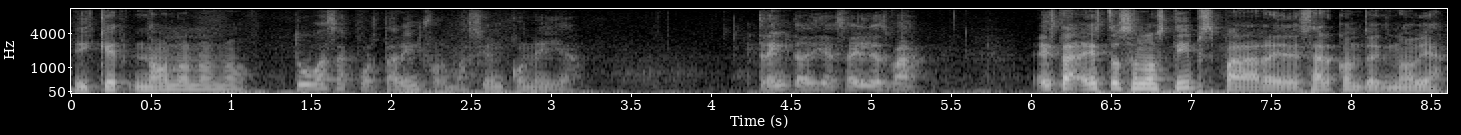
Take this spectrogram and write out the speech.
Y que, no, no, no, no. Tú vas a cortar información con ella. 30 días, ahí les va. Esta, estos son los tips para regresar con tu exnovia.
